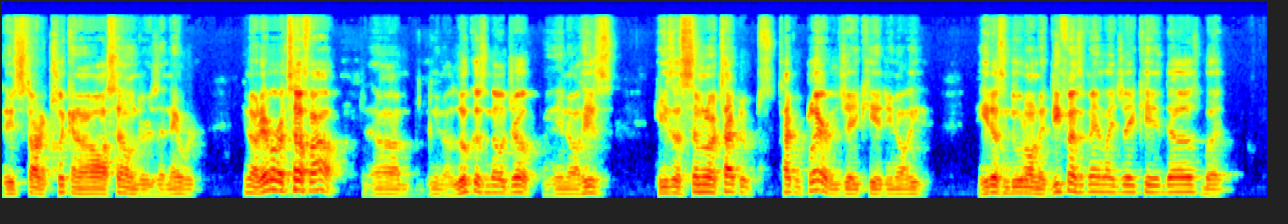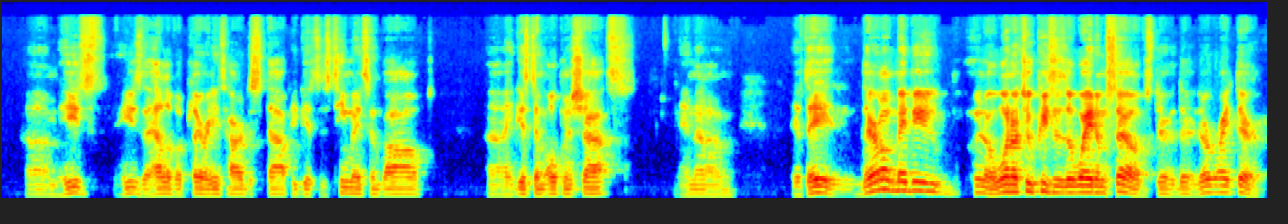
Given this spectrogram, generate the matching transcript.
they started clicking on all cylinders. And they were, you know, they were a tough out. Um, you know, Luka's no joke. You know, he's he's a similar type of type of player to J Kidd. You know, he he doesn't do it on the defensive end like J Kidd does, but um, he's he's a hell of a player. He's hard to stop. He gets his teammates involved. Uh, he gets them open shots, and um, if they they're on maybe you know one or two pieces away themselves, they're they're, they're right there.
